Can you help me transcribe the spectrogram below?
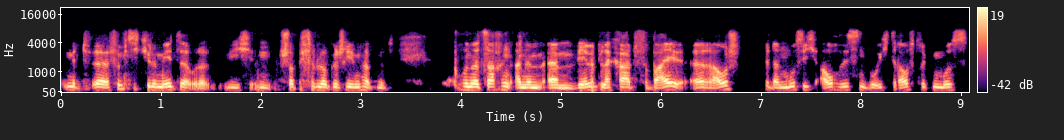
mit äh, 50 Kilometer oder wie ich im Shopify-Blog geschrieben habe, mit 100 Sachen an einem ähm, Werbeplakat vorbei äh, rausche, dann muss ich auch wissen, wo ich draufdrücken muss,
